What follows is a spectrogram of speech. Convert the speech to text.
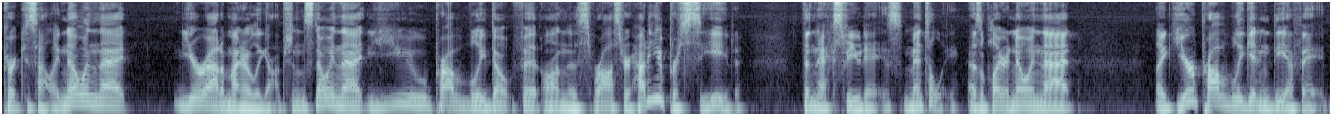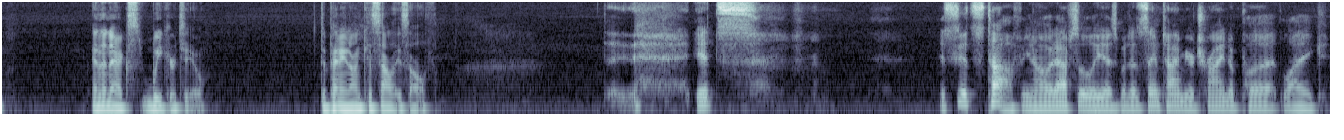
Curt Casali, knowing that you're out of minor league options, knowing that you probably don't fit on this roster, how do you proceed the next few days mentally as a player, knowing that like you're probably getting DFA'd in the next week or two, depending on Casali's health? It's it's it's tough, you know, it absolutely is, but at the same time you're trying to put like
